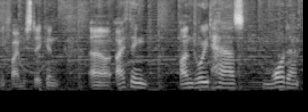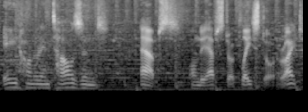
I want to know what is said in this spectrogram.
if I'm mistaken. Uh, I think Android has more than 800,000 apps on the App Store, Play Store, right?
